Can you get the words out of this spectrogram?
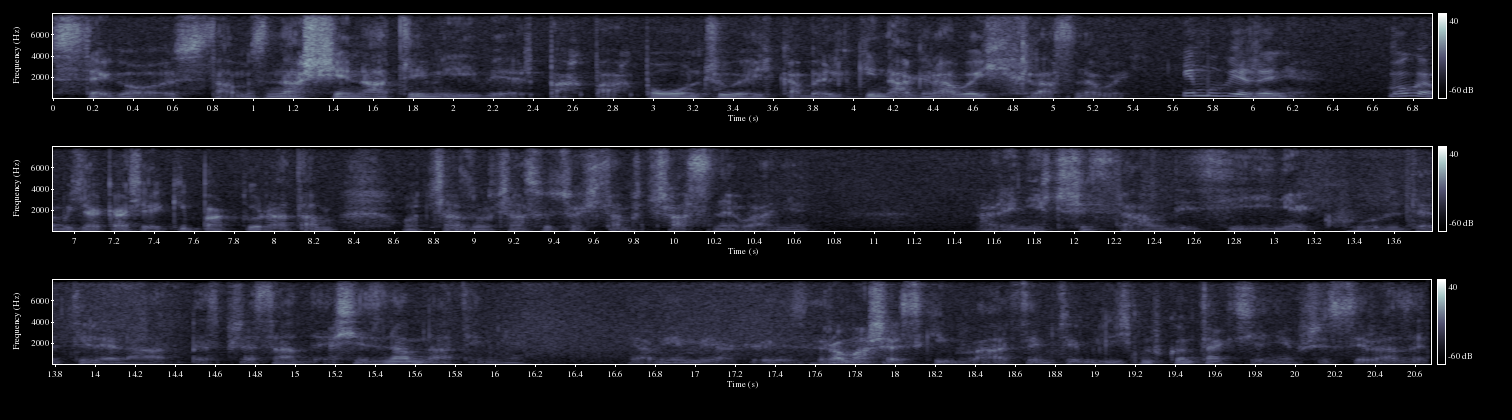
z tego, z tam, znasz się na tym i wiesz, pach, pach, połączyłeś kabelki, nagrałeś, chlasnąłeś. Nie mówię, że nie. Mogła być jakaś ekipa, która tam od czasu do czasu coś tam trzasnęła, nie? Ale nie 300 audycji i nie kurde tyle lat, bez przesady. Ja się znam na tym, nie? Ja wiem, jak z Romaszewskim, tym co byliśmy w kontakcie, nie? Wszyscy razem.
